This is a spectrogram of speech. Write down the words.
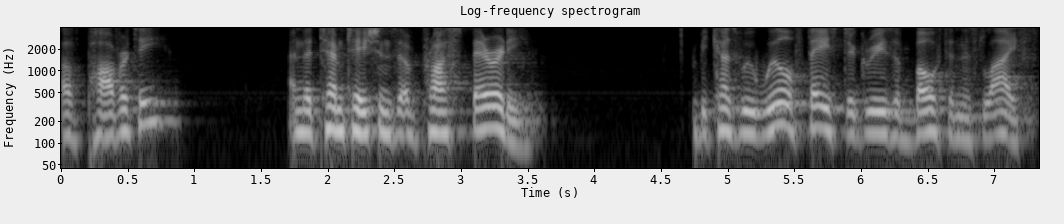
of poverty and the temptations of prosperity. because we will face degrees of both in this life.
